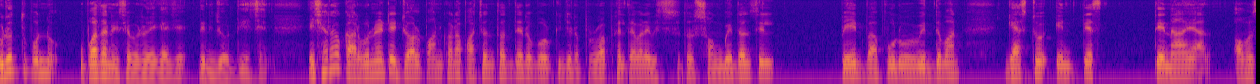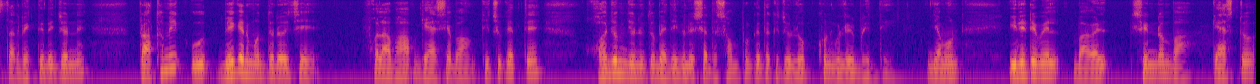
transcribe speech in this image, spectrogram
গুরুত্বপূর্ণ উপাদান হিসেবে রয়ে গেছে, তিনি জোর দিয়েছেন। এছাড়াও কার্বোনেটেড জল পান করা পাচনতন্ত্রের ওপর কিছুটা প্রভাব ফেলতে পারে, বিশেষত সংবেদনশীল পেট বা পূর্ব বিদ্যমান গ্যাস্ট্রো ইন্টেস্টেনায়াল অবস্থার ব্যক্তিদের জন্য প্রাথমিক উদ্বেগের মধ্যে রয়েছে ফোলাভাব, গ্যাস এবং কিছু ক্ষেত্রে হজমজনিত ব্যাধিগুলির সাথে সম্পর্কিত কিছু লক্ষণগুলির বৃদ্ধি। যেমন ইরিটেবল বাওয়েল সিন্ড্রোম বা গ্যাস্ট্রো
